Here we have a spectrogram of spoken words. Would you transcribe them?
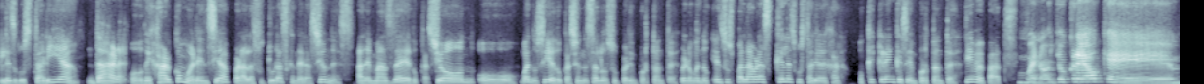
les gustaría dar o dejar como herencia para las futuras generaciones? Además de educación o, bueno, sí, educación es algo súper importante. Pero bueno, en sus palabras, ¿qué les gustaría dejar? ¿O qué creen que sea importante? Dime, Pats. Bueno, yo creo que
